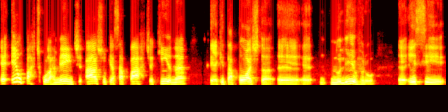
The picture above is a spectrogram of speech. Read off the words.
É, eu, particularmente, acho que essa parte aqui, né, é, que está posta é, é, no livro, é, esse,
